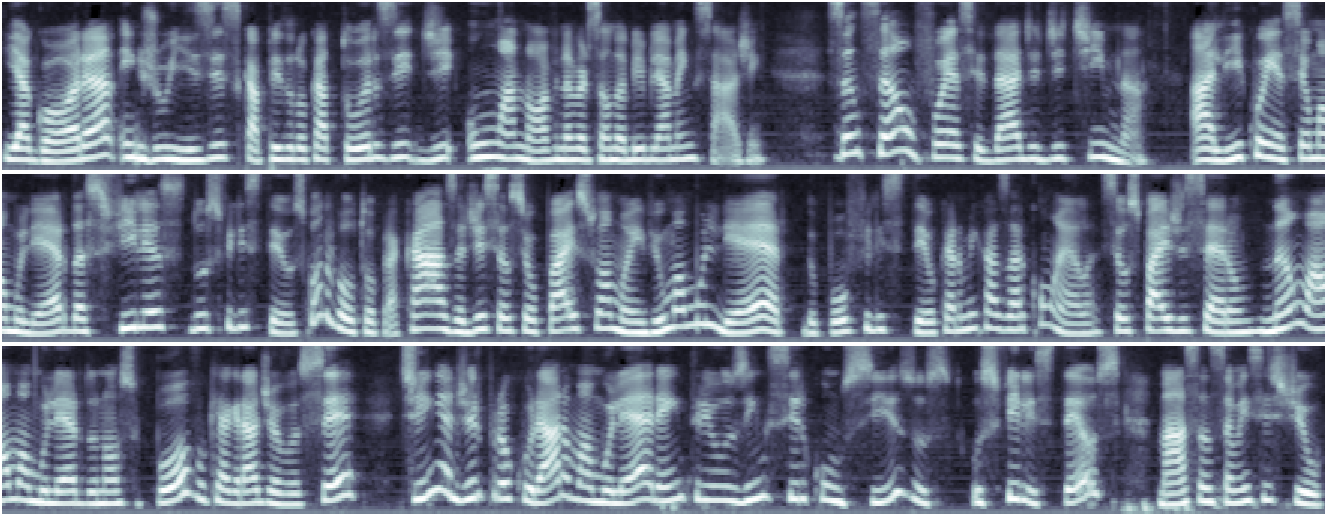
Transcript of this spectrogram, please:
E agora, em Juízes, capítulo 14, de 1 a 9, na versão da Bíblia, a mensagem. Sansão foi à cidade de Timna. Ali conheceu uma mulher das filhas dos filisteus. Quando voltou para casa, disse ao seu pai e sua mãe: Vi uma mulher do povo filisteu, quero me casar com ela. Seus pais disseram: Não há uma mulher do nosso povo que agrade a você? Tinha de ir procurar uma mulher entre os incircuncisos, os filisteus? Mas Sansão insistiu:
